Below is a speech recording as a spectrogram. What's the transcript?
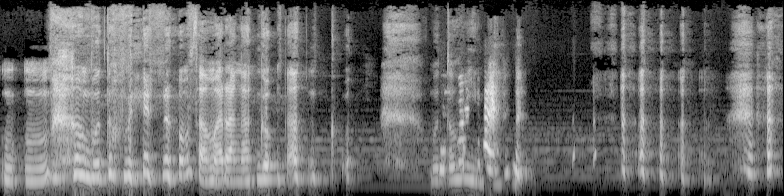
Mm -mm, butuh minum sama ngangguk-ngangguk. Butuh minum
